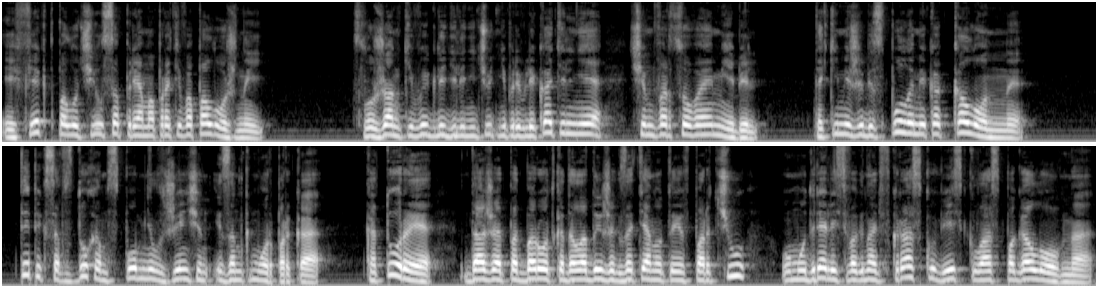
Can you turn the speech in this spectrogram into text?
эффект получился прямо противоположный. Служанки выглядели ничуть не привлекательнее, чем дворцовая мебель, такими же бесполыми, как колонны. Тепик со вздохом вспомнил женщин из Анкморпорка, которые, даже от подбородка до лодыжек затянутые в парчу, умудрялись вогнать в краску весь класс поголовно.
